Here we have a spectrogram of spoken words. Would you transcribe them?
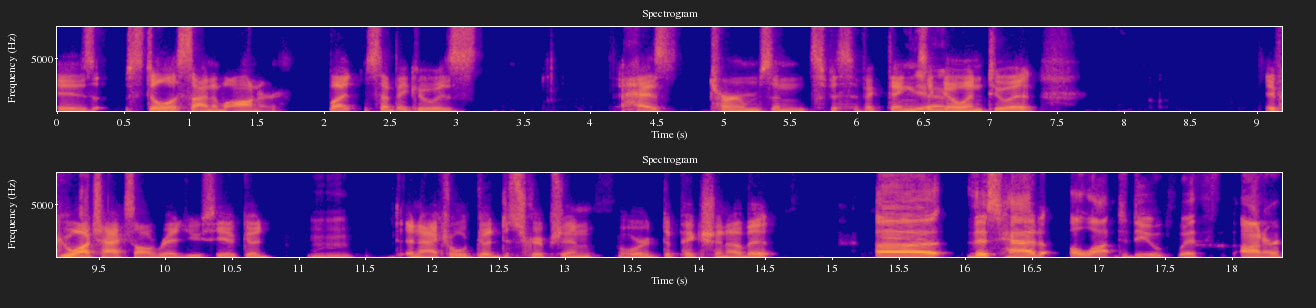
is still a sign of honor, but seppuku is has terms and specific things Yeah. that go into it. If you watch Hacksaw Ridge, you see a good, Mm-hmm. an actual good description or depiction of it. Uh, this had a lot to do with honor,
